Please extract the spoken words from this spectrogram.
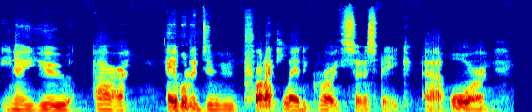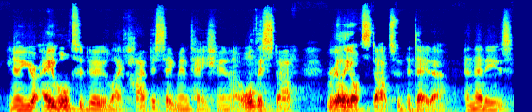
you know you are able to do product led growth, so to speak, uh, or you know you're able to do like hyper segmentation, all this stuff. Really, all starts with the data, and that is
